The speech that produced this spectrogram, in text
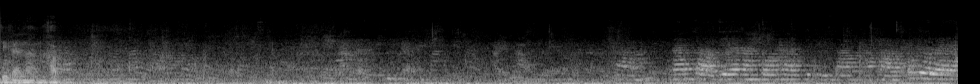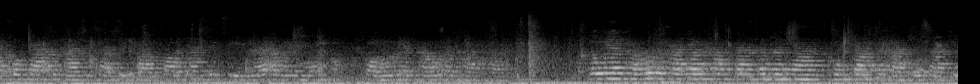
จิรนันท์ครับนางสาวจิรนันท์โตทาสิริทรัพย์นะคะผู้ดูแลโครงการสถานศึกษาสีขาวปลอดยาเสพติดและอวัยวะของโรงเรียนพระบุรพาค่ะโรงเรียนพระบุรพาแนวทางการดำเนินงานโครงการสถานศึกษาสี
